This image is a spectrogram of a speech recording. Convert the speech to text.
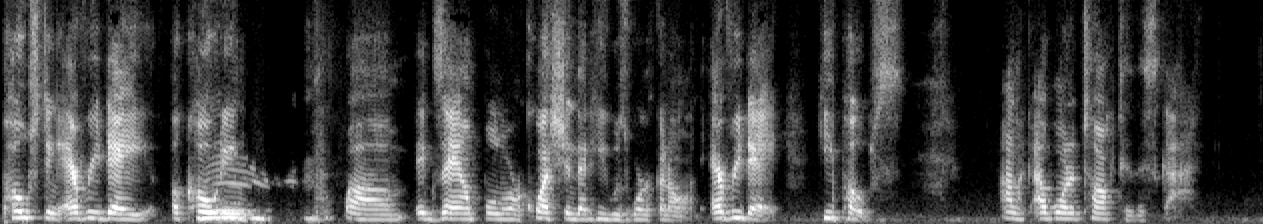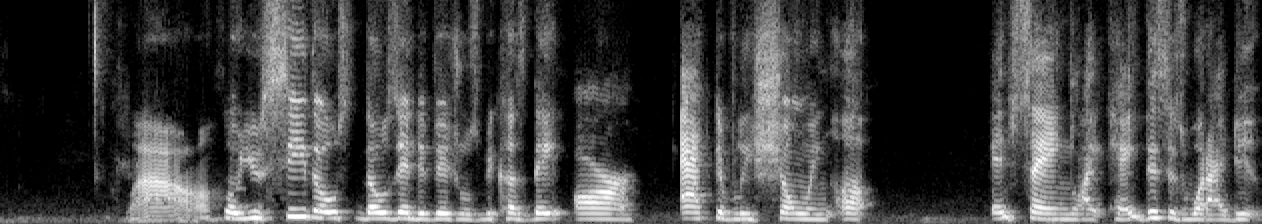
posting every day a coding mm. um, example or question that he was working on. Every day he posts. I like I want to talk to this guy. Wow. So you see those those individuals because they are actively showing up and saying like, "Hey, this is what I do."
